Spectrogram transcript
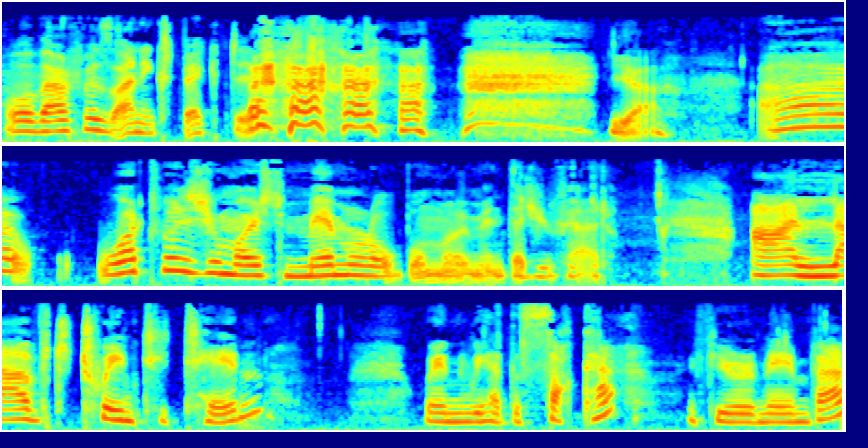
well, that was unexpected. yeah. Uh, what was your most memorable moment that you've had? I loved 2010 when we had the soccer, if you remember.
